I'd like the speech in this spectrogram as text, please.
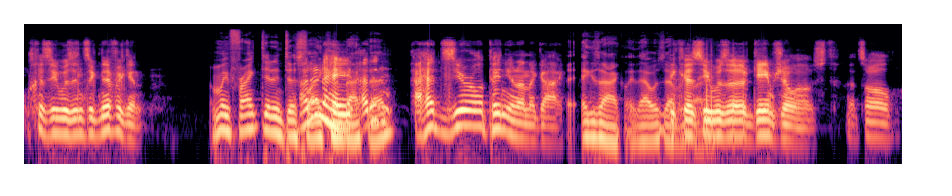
Because he was insignificant. I mean, Frank didn't I dislike didn't him hate. back I then. didn't. I had zero opinion on the guy Exactly. That was because he was a game show host. That's all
